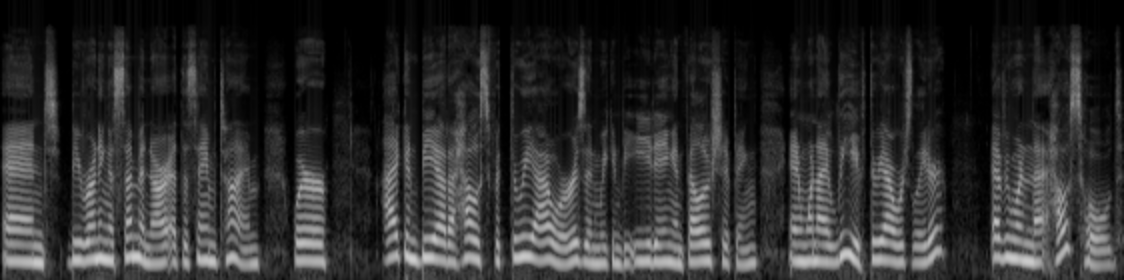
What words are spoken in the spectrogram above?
and be running a seminar at the same time where I can be at a house for three hours and we can be eating and fellowshipping. And when I leave three hours later, everyone in that household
